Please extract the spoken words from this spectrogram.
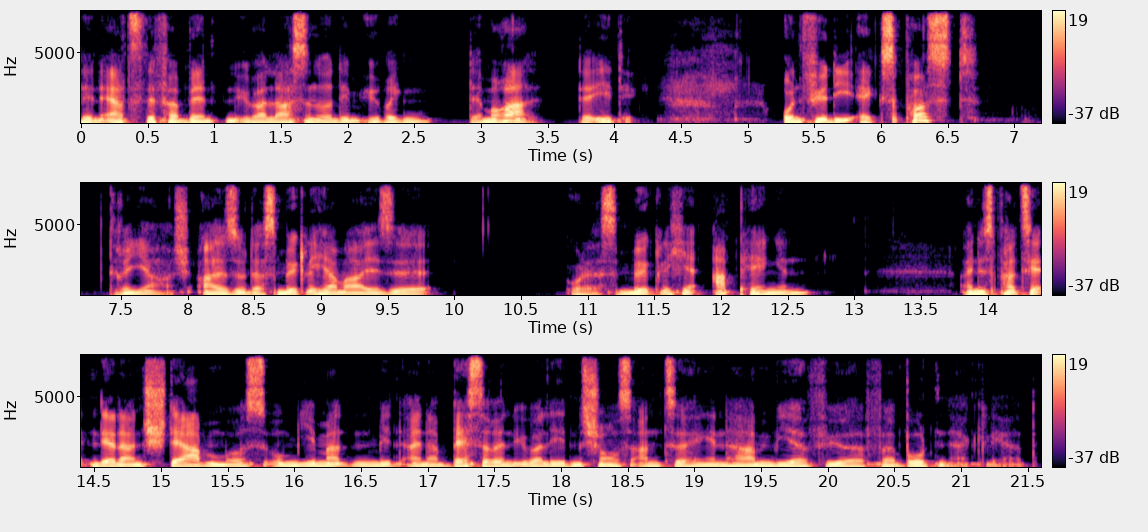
den Ärzteverbänden überlassen und im Übrigen der Moral, der Ethik. Und für die Ex-Post-Triage, also das möglicherweise oder das mögliche Abhängen eines Patienten, der dann sterben muss, um jemanden mit einer besseren Überlebenschance anzuhängen, haben wir für verboten erklärt.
